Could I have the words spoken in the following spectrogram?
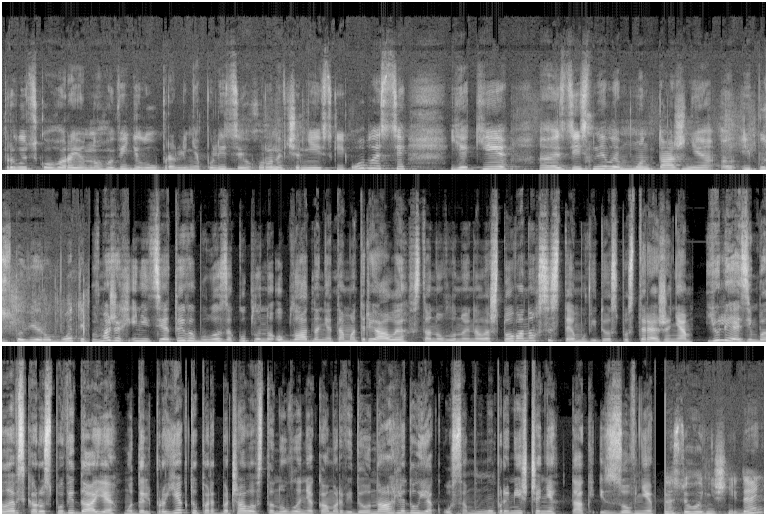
Прилуцького районного відділу управління поліції охорони в Чернігівській області, які е, здійснили монтажні е, і пускові роботи В межах ініціативи було закуплено обладнання та матеріали, встановлено і налаштовано систему відеоспостереження. Юлія Зімбалевська розповідає, модель проєкту передбачала встановлення камер відеонагляду як у самому приміщенні, так і ззовні. На сьогоднішній день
